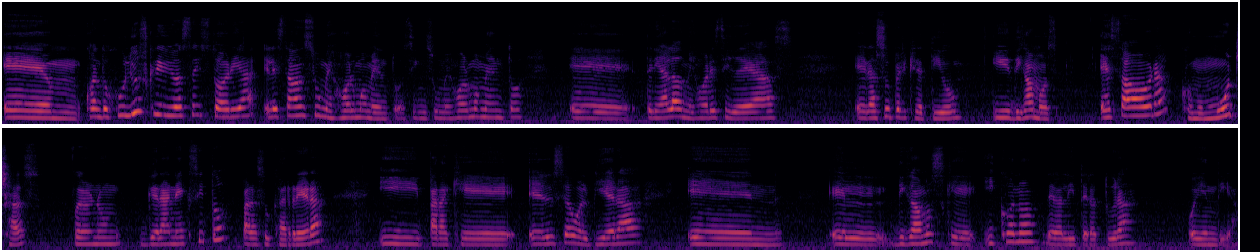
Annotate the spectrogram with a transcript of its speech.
Em, cuando Julio escribió esta historia, él estaba en su mejor momento, en su mejor momento, eh, tenía las mejores ideas, era súper creativo y digamos, esta obra, como muchas, fueron un gran éxito para su carrera y para que él se volviera en el, digamos que, ícono de la literatura hoy en día.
